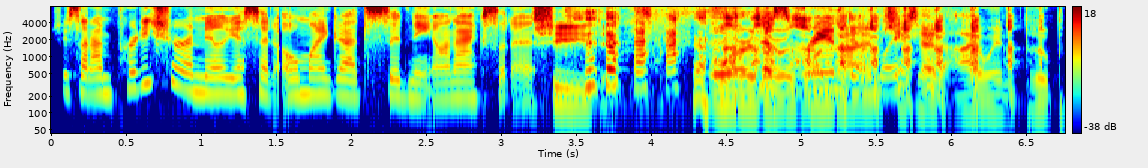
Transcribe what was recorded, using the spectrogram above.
she said, I'm pretty sure Amelia said, Oh my God, Sydney on accident. she did. Or there Just was one time randomly. she said, "I went poop."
